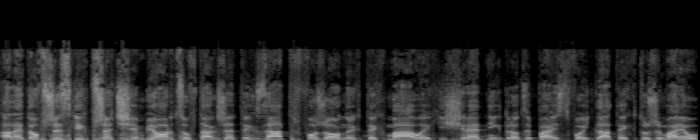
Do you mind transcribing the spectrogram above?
Ale do wszystkich przedsiębiorców, także tych zatrwożonych, tych małych i średnich, drodzy Państwo, i dla tych, którzy mają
